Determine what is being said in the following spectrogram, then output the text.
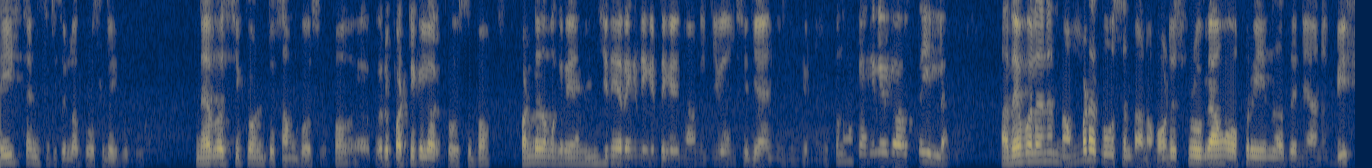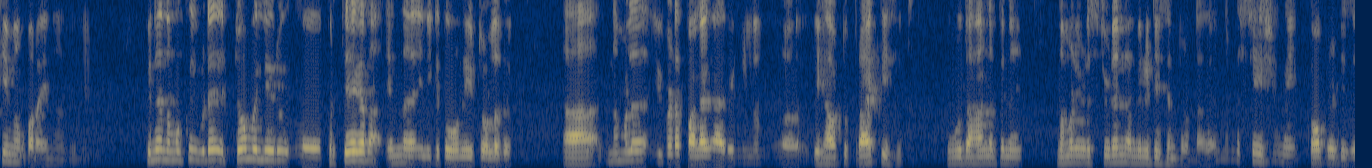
ടേസ്റ്റ് അനുസരിച്ചുള്ള കോഴ്സിലേക്ക് പോകാം never stick on to some course ഇപ്പോൾ ഒരു പർട്ടിക്കുലർ കോഴ്സ് ഇപ്പം പണ്ട് നമുക്കറിയാം എഞ്ചിനീയറിംഗിന് കിട്ടിക്കഴിഞ്ഞാൽ അവന്റെ ജീവിതം ശരിയായെന്ന് ചിന്തിക്കുന്നത് ഇപ്പം നമുക്ക് അങ്ങനെ ഒരു അവസ്ഥയില്ല. അതേപോലെ തന്നെ നമ്മുടെ കോഴ്സ് എന്താണ്? ഓണേഴ്സ് പ്രോഗ്രാം ഓഫർ ചെയ്യുന്നത് തന്നെയാണ് ബി സി എം എം പറയുന്നത് തന്നെയാണ്. പിന്നെ നമുക്ക് ഇവിടെ ഏറ്റവും വലിയൊരു പ്രത്യേകത എന്ന് എനിക്ക് തോന്നിയിട്ടുള്ളത് നമ്മൾ ഇവിടെ പല കാര്യങ്ങളിലും we have to practise it ഉദാഹരണത്തിന് നമ്മുടെ ഇവിടെ സ്റ്റുഡന്റ് കമ്മ്യൂണിറ്റി സെന്റർ ഉണ്ട്. അതായത് നമ്മുടെ സ്റ്റേഷനറി കോപ്പറേറ്റീവ്സ്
